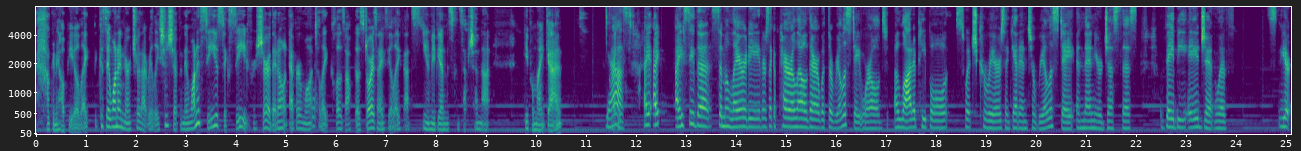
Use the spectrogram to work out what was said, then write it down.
how can I help you? Like because they want to nurture that relationship and they want to see you succeed for sure. They don't ever want to like close off those doors, and I feel like that's you know maybe a misconception that people might get. Yeah. I, I I see the similarity. There's like a parallel there with the real estate world. A lot of people switch careers and get into real estate, and then you're just this baby agent with you're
